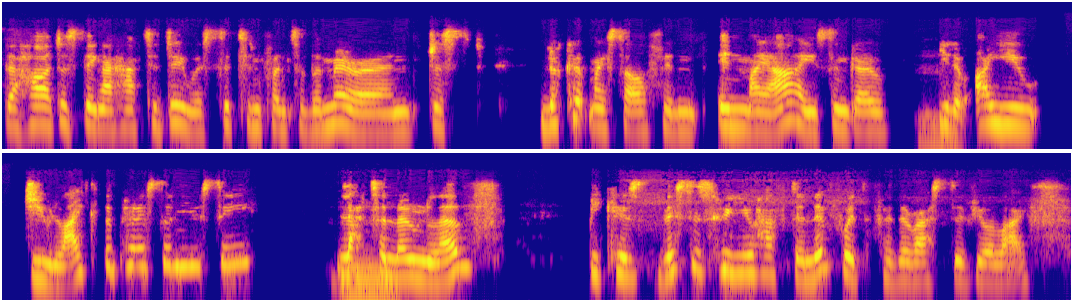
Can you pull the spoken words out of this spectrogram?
the hardest thing I had to do was sit in front of the mirror and just look at myself in, in my eyes and go, you Mm. know, are you, do you like the person you see? Let Mm. alone love? Because this is who you have to live with for the rest of your life.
